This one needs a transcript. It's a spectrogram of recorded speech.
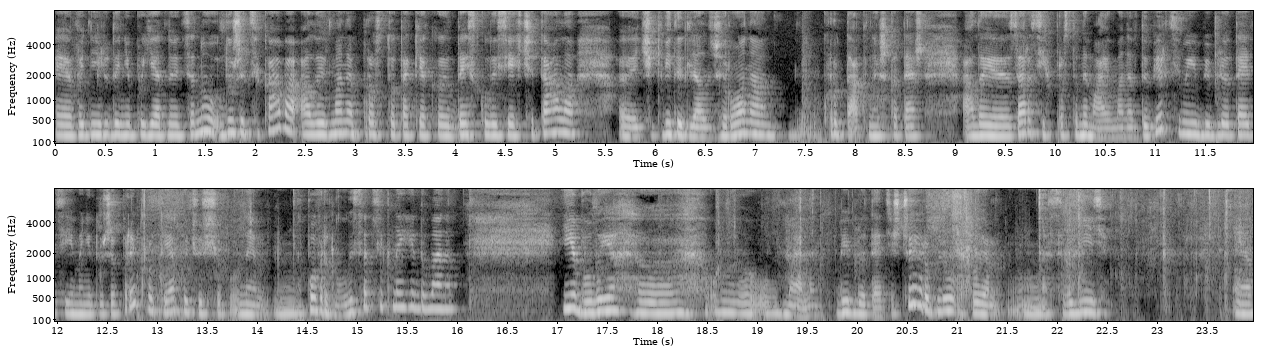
в одній людині поєднуються. Ну, дуже цікава, але в мене просто так як десь колись я їх читала, чи квіти для Алджерона, крута книжка теж. Але зараз їх просто немає у мене в добірці в моїй бібліотеці, і мені дуже прикро, то я хочу, щоб вони повернулися ці книги до мене. І були е, в мене в бібліотеці. Що я роблю в своїй е,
